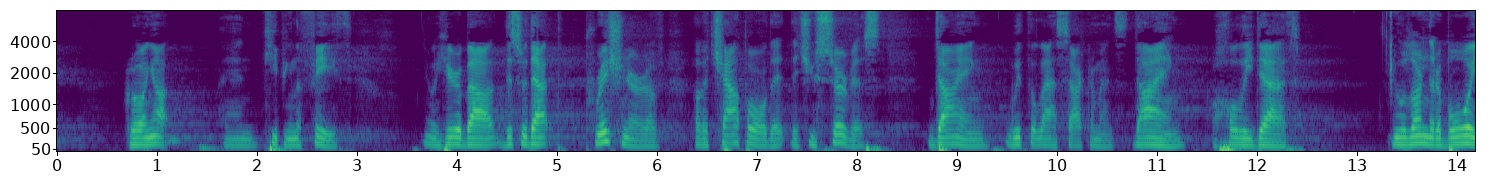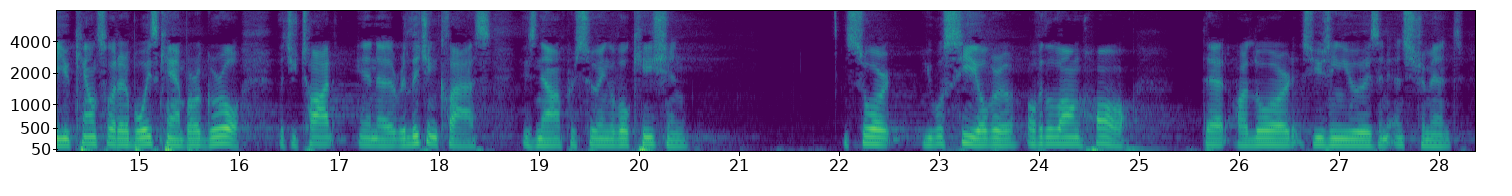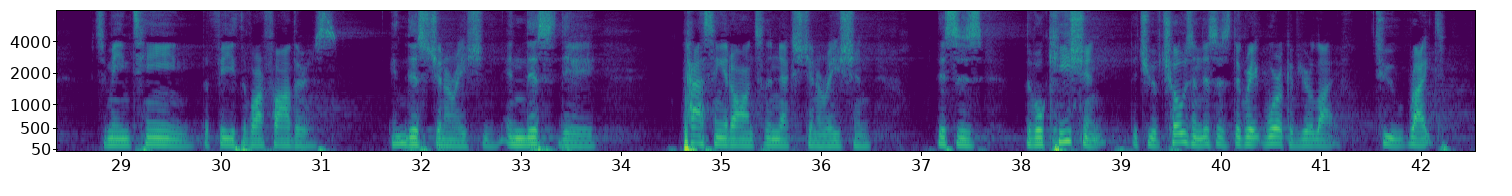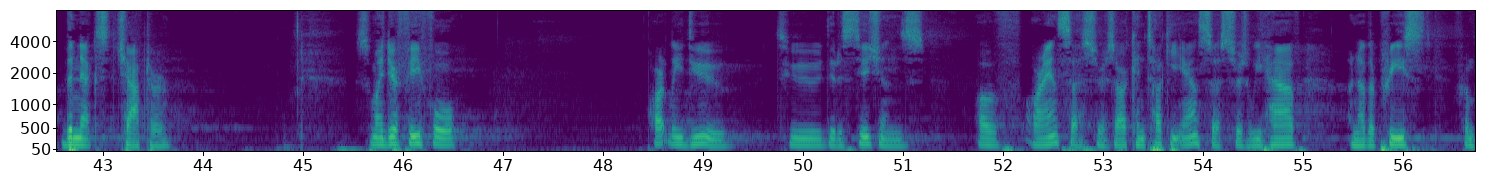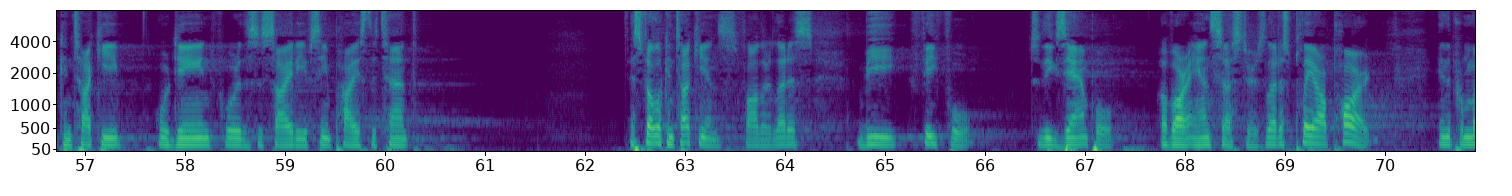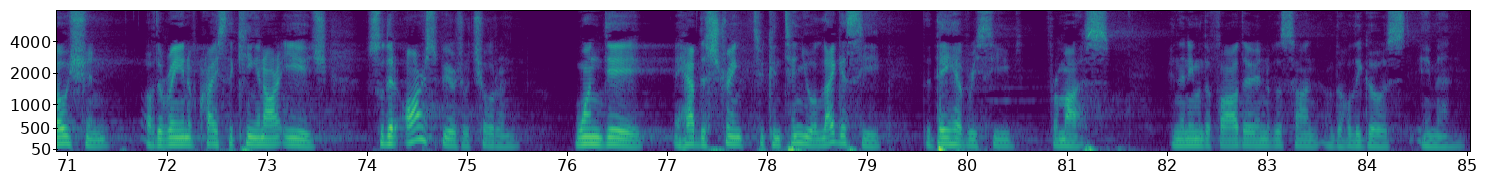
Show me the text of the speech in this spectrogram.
growing up and keeping the faith. You will hear about this or that parishioner of, of a chapel that, that you serviced dying with the last sacraments, dying a holy death. You will learn that a boy you counseled at a boys' camp or a girl that you taught in a religion class is now pursuing a vocation in short, you will see over, over the long haul that our Lord is using you as an instrument to maintain the faith of our fathers in this generation, in this day, passing it on to the next generation. This is the vocation that you have chosen. This is the great work of your life to write the next chapter. So, my dear faithful, partly due to the decisions of our ancestors, our Kentucky ancestors. We have another priest from Kentucky ordained for the Society of St. Pius X. As fellow Kentuckians, Father, let us be faithful to the example of our ancestors. Let us play our part in the promotion of the reign of Christ the King in our age so that our spiritual children one day may have the strength to continue a legacy that they have received from us. In the name of the Father and of the Son and of the Holy Ghost. Amen.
